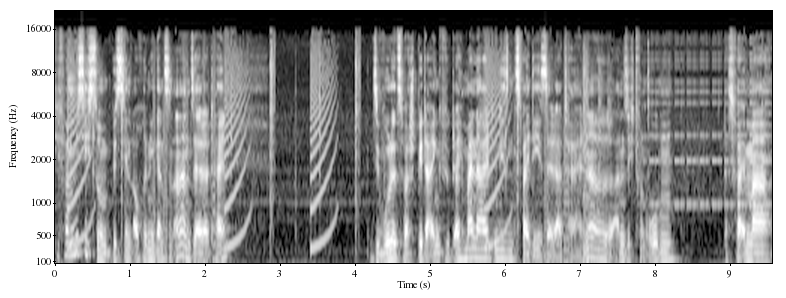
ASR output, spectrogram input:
die vermisse ich so ein bisschen auch in den ganzen anderen Zelda-Teilen. Sie wurde zwar später eingefügt, aber ich meine halt in diesen 2D-Zelda-Teilen. Ne? Ansicht von oben. Das war immer,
